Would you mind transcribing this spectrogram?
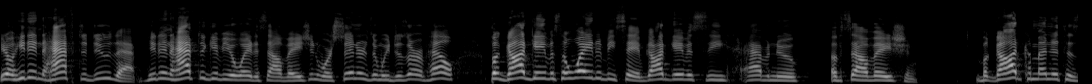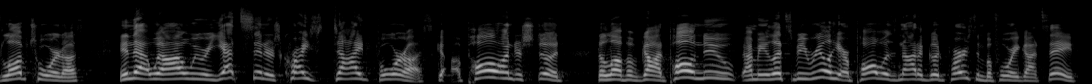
You know, he didn't have to do that. He didn't have to give you a way to salvation. We're sinners and we deserve hell. But God gave us a way to be saved. God gave us the avenue of salvation. But God commendeth his love toward us in that while we were yet sinners, Christ died for us. Uh, Paul understood the love of God. Paul knew, I mean, let's be real here. Paul was not a good person before he got saved.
